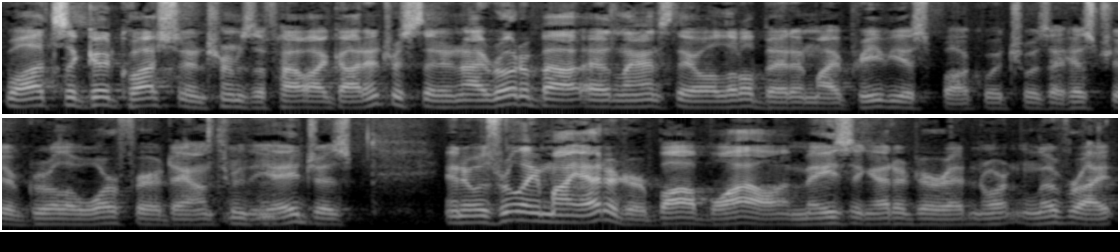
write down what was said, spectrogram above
Well, that's a good question in terms of how I got interested. And I wrote about Ed Lansdale a little bit in my previous book, which was a history of guerrilla warfare down through mm-hmm. the ages. And it was really my editor, Bob Weil, amazing editor at Norton Liveright,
